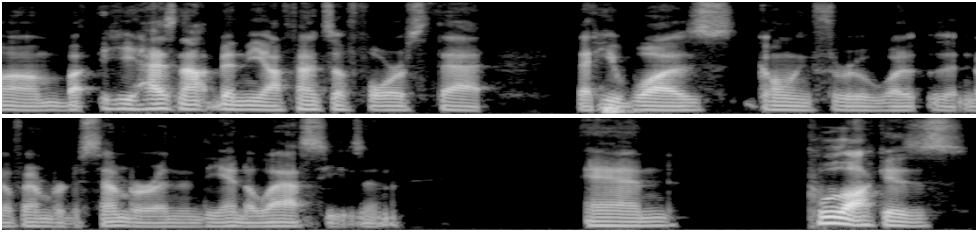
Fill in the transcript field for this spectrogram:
Um, but he has not been the offensive force that that he was going through what was it November, December, and then the end of last season. And Pulock is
